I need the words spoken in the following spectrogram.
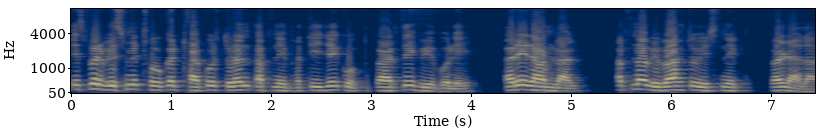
इस पर विस्मित होकर ठाकुर तुरंत अपने भतीजे को पुकारते हुए बोले, अरे रामलाल, अपना विवाह तो इसने कर डाला।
